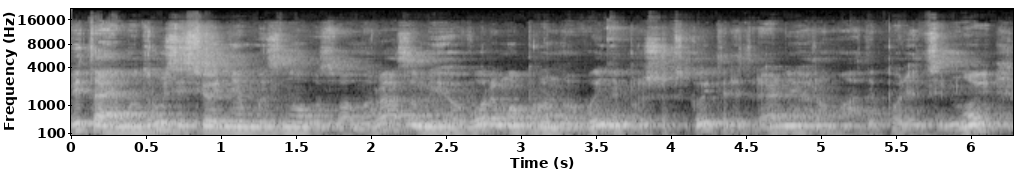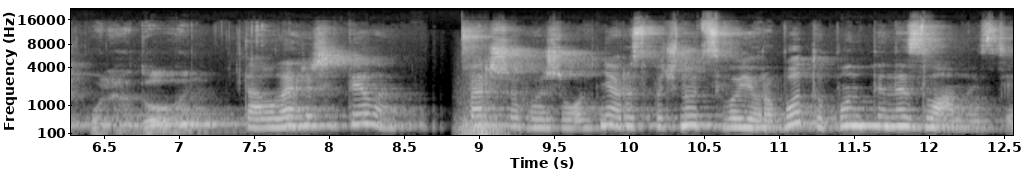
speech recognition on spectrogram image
Вітаємо, друзі! Сьогодні ми знову з вами разом і говоримо про новини Прошепської територіальної громади. Поряд зі мною Ольга Довгань. та Олег Решетила 1 жовтня розпочнуть свою роботу пункти незламності.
